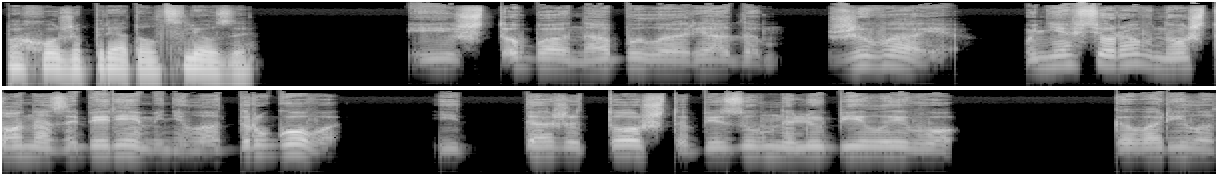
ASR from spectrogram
Похоже, прятал слезы. И чтобы она была рядом, живая. Мне все равно, что она забеременела от другого. И даже то, что безумно любила его. Говорила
